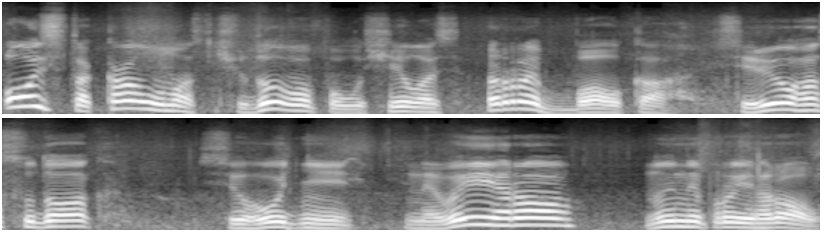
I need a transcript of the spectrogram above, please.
Ось така у нас чудова получилась рибалка. Серега Судак сьогодні не виграв, ну і не проіграв.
